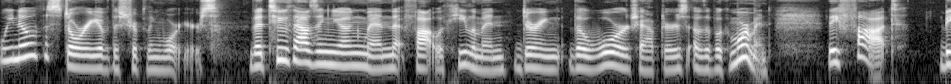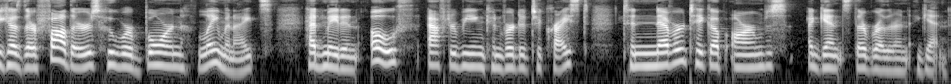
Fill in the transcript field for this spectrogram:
We know the story of the stripling warriors, the 2,000 young men that fought with Helaman during the war chapters of the Book of Mormon. They fought because their fathers, who were born Lamanites, had made an oath after being converted to Christ to never take up arms against their brethren again.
